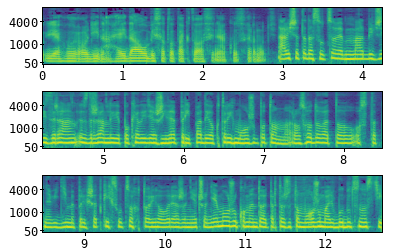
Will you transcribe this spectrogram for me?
jeho rodina. Hej, dalo by sa to takto asi nejako zhrnúť. Navyše teda sudcovia by mali byť zdržanliví, pokiaľ ide živé prípady, o ktorých môžu potom rozhodovať. To ostatne vidíme pri všetkých sudcoch, ktorí hovoria, že niečo nemôžu komentovať, pretože to môžu mať v budúcnosti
